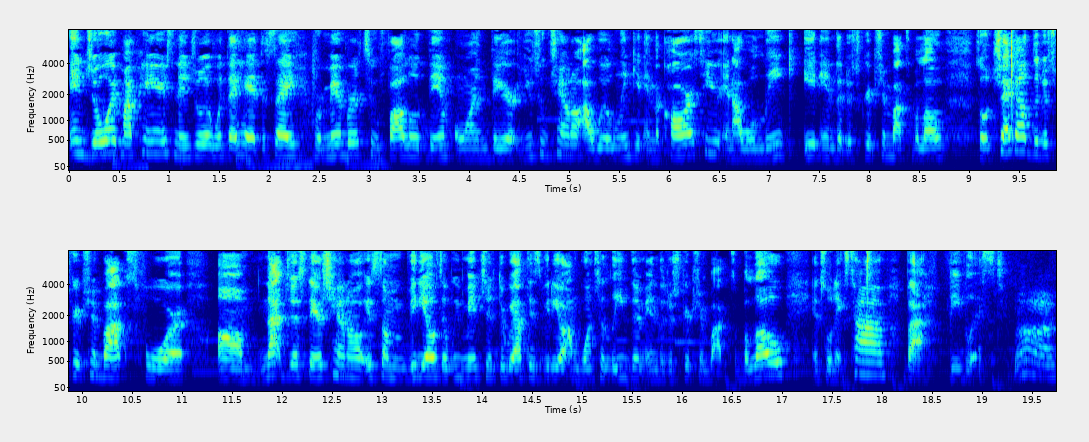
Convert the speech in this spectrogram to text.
enjoyed my parents and enjoyed what they had to say, remember to follow them on their YouTube channel. I will link it in the cards here, and I will link it in the description box below. So check out the description box for um not just their channel it's some videos that we mentioned throughout this video i'm going to leave them in the description box below until next time bye be blessed Bye.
